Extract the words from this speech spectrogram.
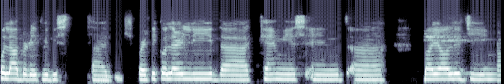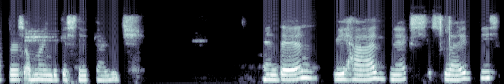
collaborate with this studies, particularly the chemists and uh, biology doctors of Marinduque State College. And then we had next slide, please.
